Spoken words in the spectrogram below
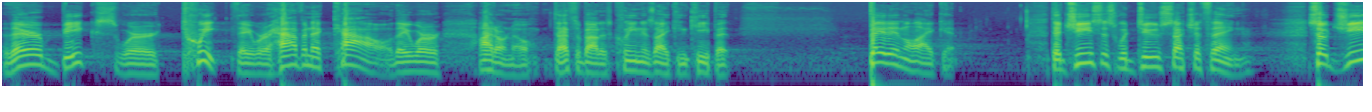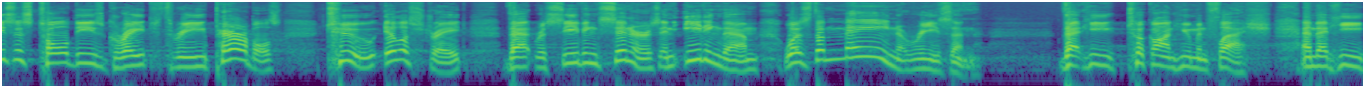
Their beaks were tweaked. They were having a cow. They were, I don't know, that's about as clean as I can keep it. They didn't like it that Jesus would do such a thing. So Jesus told these great three parables to illustrate that receiving sinners and eating them was the main reason that he took on human flesh and that he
